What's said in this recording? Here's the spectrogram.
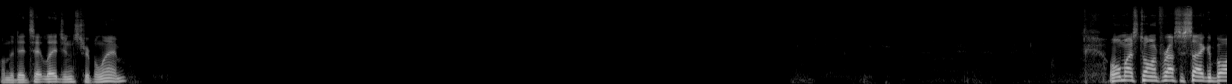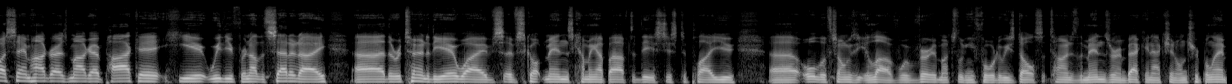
on the Dead Set Legends Triple M. Almost time for us to say goodbye. Sam Hargraves, Margaux Parker here with you for another Saturday. Uh, the return to the airwaves of Scott Menz coming up after this, just to play you uh, all the songs that you love. We're very much looking forward to his dulcet tones, the men's room back in action on Triple M.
